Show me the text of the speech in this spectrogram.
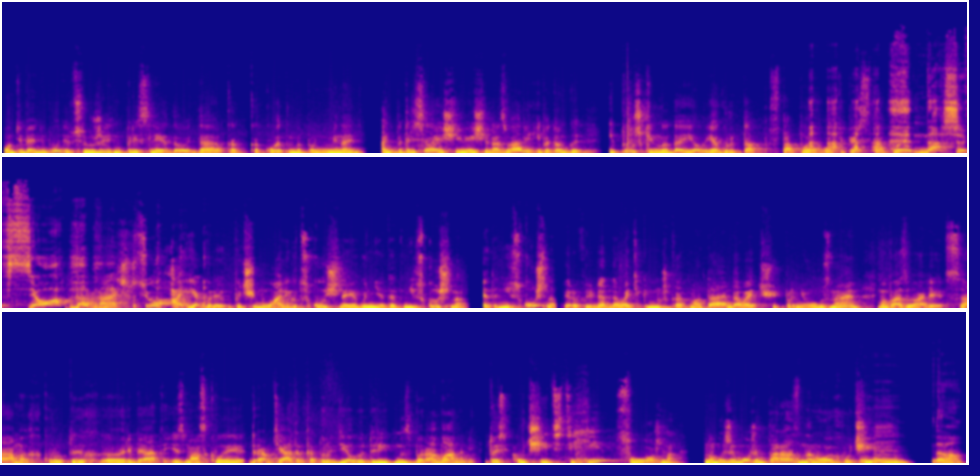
он тебя не будет всю жизнь преследовать, да, как какое-то напоминание. Они потрясающие вещи назвали, и потом говорят, и Пушкин надоел. Я говорю, так, стопы, вот теперь стопы. Наше все? Да, наше все. А я говорю, почему? Они говорят, скучно. Я говорю, нет, это не скучно. Это не скучно. Во-первых, ребят, давайте немножко отмотаем, давайте чуть про него узнаем. Мы позвали самых крутых э, ребят из Москвы, драмтеатр, которые делают ритмы с барабанами. То есть учить стихи сложно, но мы же можем по-разному их учить. Мгм, Да.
